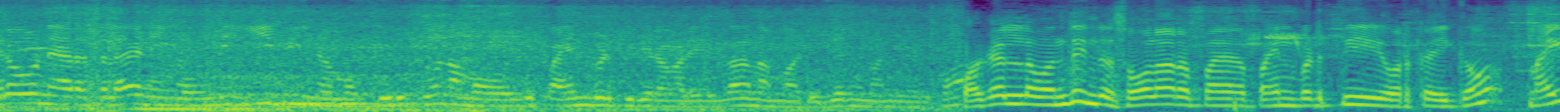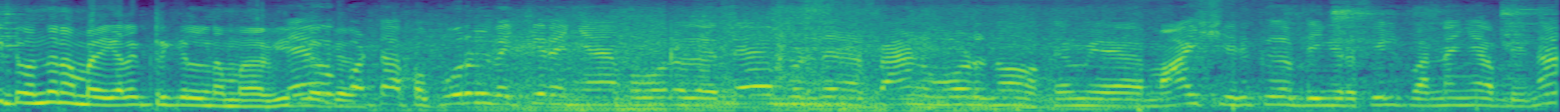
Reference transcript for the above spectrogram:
இரவு நேரத்தில் நீங்கள் வந்து ஈபி நம்ம கொடுத்தும் நம்ம வந்து பயன்படுத்திக்கிற வகையில் தான் நம்ம டிசைன் பண்ணியிருக்கோம். பகல்ல வந்து இந்த சோலாரை ப பயன்படுத்தி ஒர்க் ஆகிக்கும் நைட் வந்து நம்ம எலக்ட்ரிக்கல் நம்ம வீட்டில் தேவைப்பட்ட அப்போ பொருள் வைக்கிறீங்க. இப்போ ஒரு தேவைப்படுது ஃபேன் ஓடணும். மாய்ஸ் இருக்குது அப்படிங்கிற ஃபீல் பண்ணீங்க அப்படின்னா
